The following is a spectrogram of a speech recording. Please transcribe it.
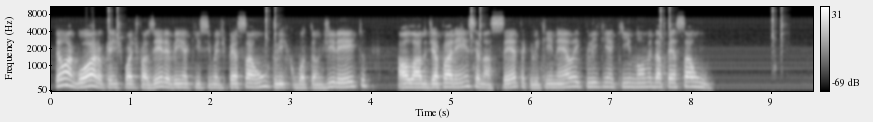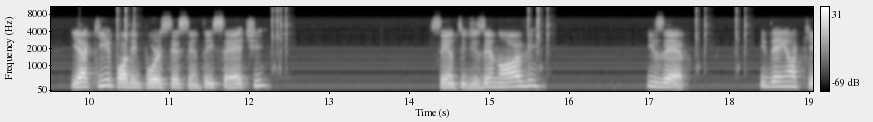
Então agora o que a gente pode fazer é vir aqui em cima de peça 1, clique com o botão direito, ao lado de aparência, na seta, cliquem nela e cliquem aqui em nome da peça 1. E aqui podem pôr 67, 119 e 0. E deem OK.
